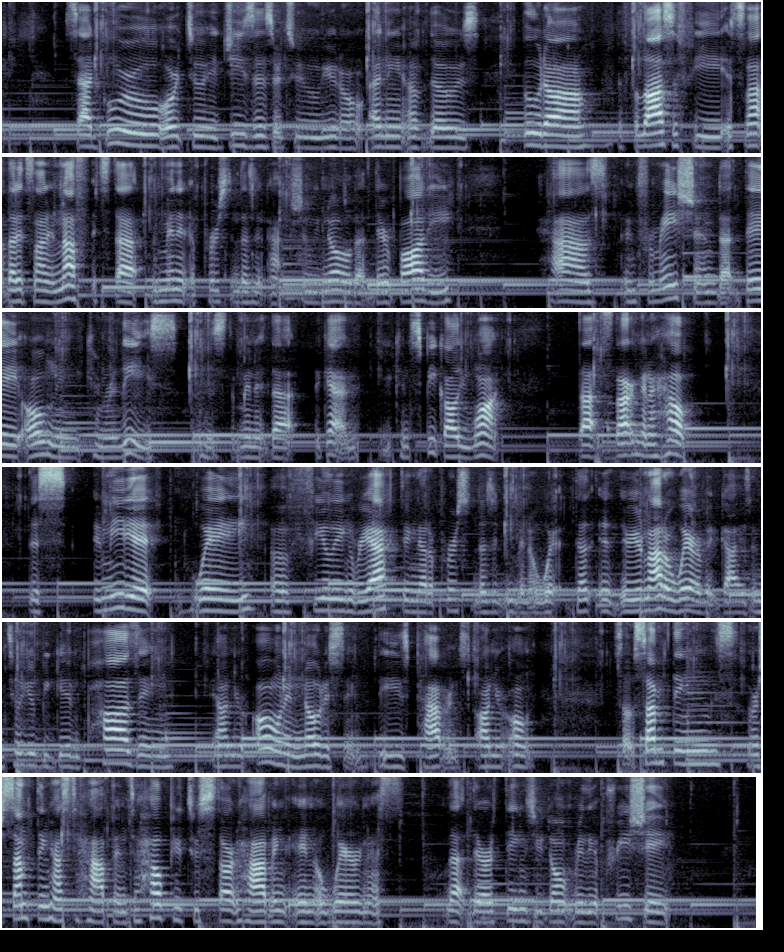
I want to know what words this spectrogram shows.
Sadhguru or to a Jesus or to, you know, any of those Buddha, the philosophy. It's not that it's not enough, it's that the minute a person doesn't actually know that their body has information that they only can release is the minute that, again, you can speak all you want. That's not going to help this immediate way of feeling, reacting that a person doesn't even aware. That, eh, you're not aware of it, guys, until you begin pausing on your own and noticing these patterns on your own. So, some things or something has to happen to help you to start having an awareness that there are things you don't really appreciate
